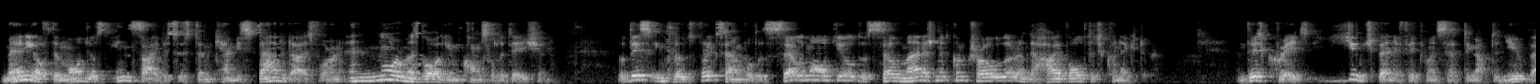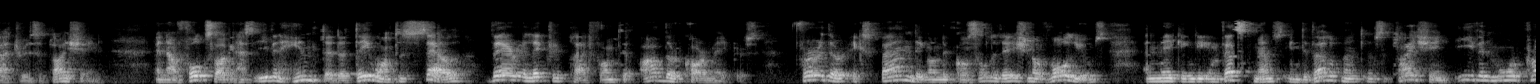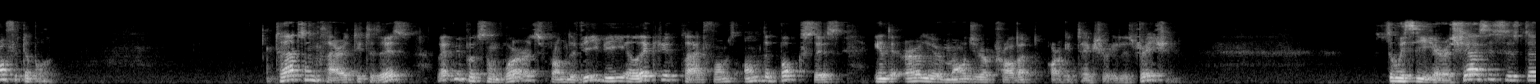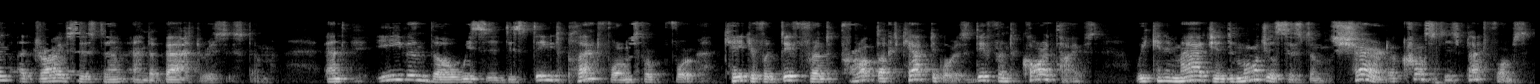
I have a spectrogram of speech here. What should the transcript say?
Many of the modules inside the system can be standardized for an enormous volume consolidation, so this includes, for example, the cell module, the cell management controller, and the high voltage connector. And this creates huge benefit when setting up the new battery supply chain. And now Volkswagen has even hinted that they want to sell their electric platform to other car makers, further expanding on the consolidation of volumes and making the investments in development and supply chain even more profitable. To add some clarity to this, let me put some words from the MEB electric platforms on the boxes in the earlier modular product architecture illustration. So we see here a chassis system, a drive system, and a battery system. And even though we see distinct platforms for, for cater for different product categories, different car types, we can imagine the module system shared across these platforms.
